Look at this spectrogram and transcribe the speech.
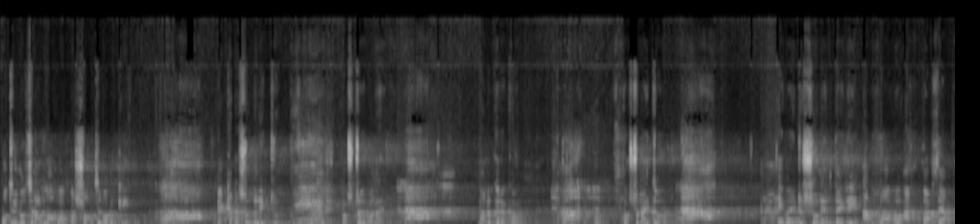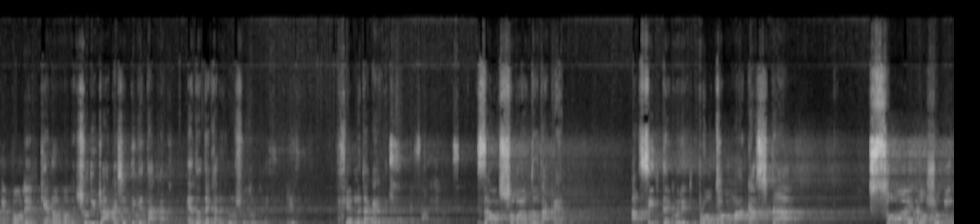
প্রথমে বলছেন আল্লাহ আকবার। সবচেয়ে বড় কে? ব্যাখ্যাটা শুনবেন একটু? কষ্ট হয় মনে হয়? ভালো করে কর কষ্ট নাই তো? এবার একটু শোনেন তাইলে, আল্লাহ আকবার যে আপনি বলেন, কেন বলেন? শুধু একটু আকাশের দিকে তাকান। এত দেখানোর কোনো সুযোগ নেই। কেমনে তাকাইবে যাওয়ার সময় অন্তত তাকায় আর চিন্তা করেন, প্রথম আকাশটা ছয় দশমিক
